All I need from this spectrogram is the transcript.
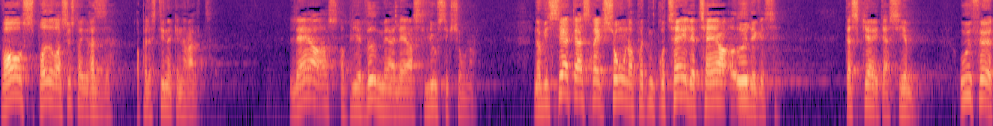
vores brødre og søstre i Gaza og Palæstina generelt, lærer os og bliver ved med at lære os livssektioner. Når vi ser deres reaktioner på den brutale terror og ødelæggelse, der sker i deres hjem, udført,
